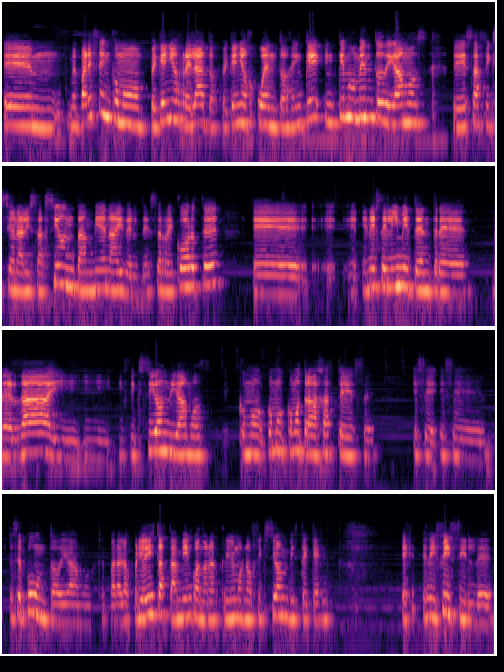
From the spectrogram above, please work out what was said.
Em, me parecen como pequeños relatos, pequeños cuentos. ¿En qué, en qué momento, digamos, de esa ficcionalización también hay de, ese recorte, eh, en ese límite entre verdad y, ficción, digamos, ¿Cómo, cómo, cómo trabajaste ese, ese, ese, ese punto, digamos, que para los periodistas también cuando no escribimos no ficción, viste que es, difícil de...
